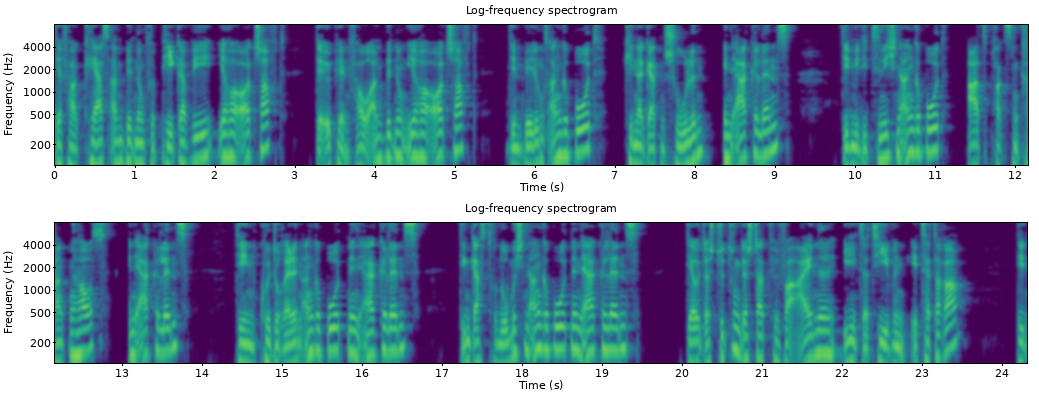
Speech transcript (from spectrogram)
der Verkehrsanbindung für Pkw Ihrer Ortschaft, der ÖPNV-Anbindung Ihrer Ortschaft, dem Bildungsangebot, Kindergärten, Schulen in Erkelenz, dem medizinischen Angebot, Arztpraxen, Krankenhaus in Erkelenz, den kulturellen Angeboten in Erkelenz, den gastronomischen Angeboten in Erkelenz, der Unterstützung der Stadt für Vereine, Initiativen etc., den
